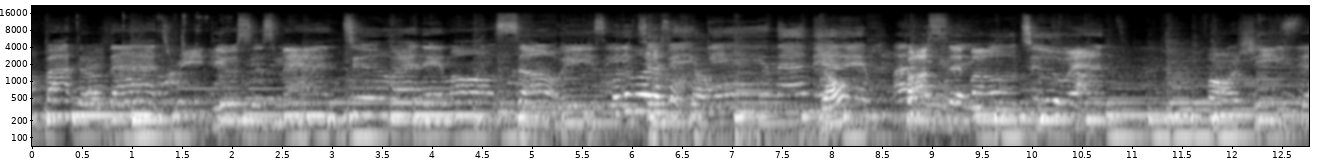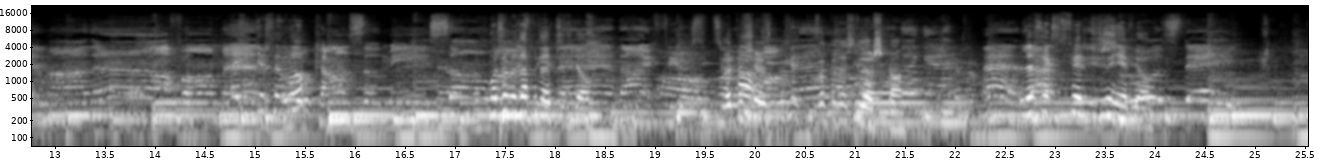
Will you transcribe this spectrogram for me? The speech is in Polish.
of battle that reduces man to animals so easy to begin and impossible to end. For she's the mother of ze mną? who counseled me so Możemy zapytać, to Lepiej się zapytać Leszka. Leszek stwierdził, że nie wziął.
